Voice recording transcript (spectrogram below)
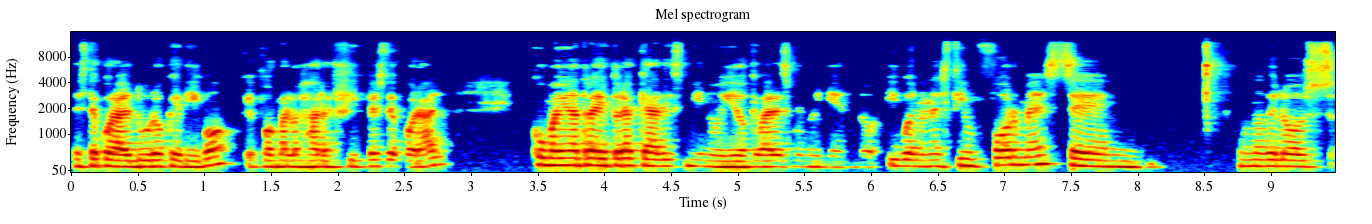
este coral duro que digo, que forman los arrecifes de coral como hay una trayectoria que ha disminuido, que va disminuyendo. Y bueno, en este informe se, uno de los,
